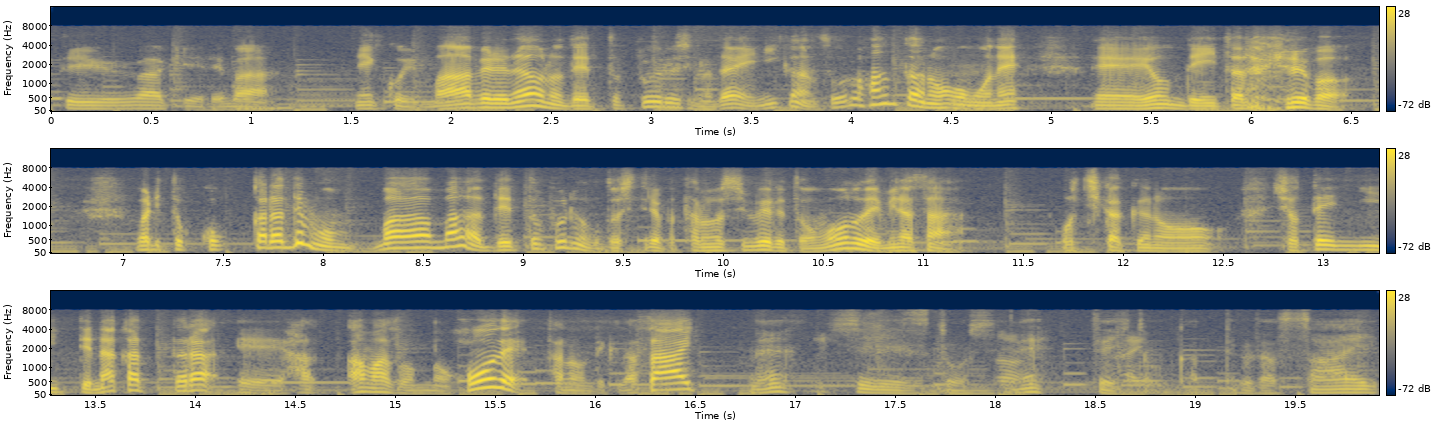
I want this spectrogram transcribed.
っていうわけで、まあ、ね、こういうマーベルナウのデッドプール誌の第2巻、ソウルハンターの方もね、えー読んでいただければ、割とこっからでも、まあまあ、デッドプールのこと知ってれば楽しめると思うので、皆さん、お近くの書店に行ってなかったら、えー、アマゾンの方で頼んでください。ね、シリーズ通してね、ぜひとも買ってください。はい。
